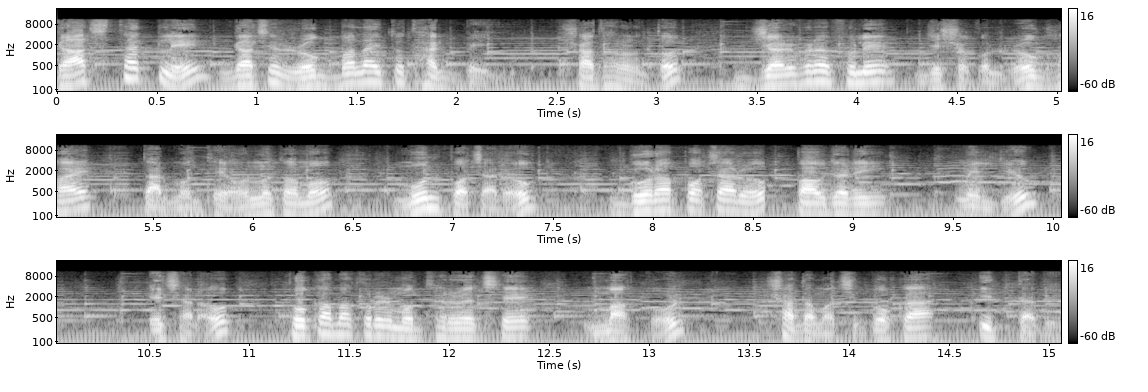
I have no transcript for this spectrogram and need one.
গাছ থাকলে গাছের রোগবালাই তো থাকবেই। সাধারণত জারবেরা ফুলে যে সকল রোগ হয়, তার মধ্যে অন্যতম মূল পচা রোগ, গোড়া পচা রোগ, পাউডারি, মিলডিউ। এছাড়াও পোকামাকড়ের মধ্যে রয়েছে মাকড়, সাদামাছি পোকা ইত্যাদি।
